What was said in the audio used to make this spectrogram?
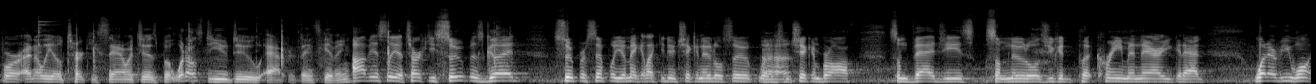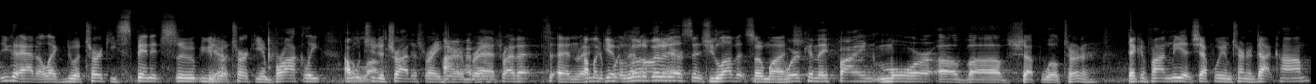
for? I know we know turkey sandwiches, but what else do you do after Thanksgiving? Obviously, a turkey soup is good. Super simple. You make it like you do chicken noodle soup with Uh-huh. some chicken broth, some veggies, some noodles. You could put cream in there. You could add whatever you want. You could add a, like do a turkey spinach soup. You could Yeah. do a turkey and broccoli. I, want you to try this right here, right, Brad. try that. And I'm gonna give a little bit of this since you love it so much. Where can they find more of uh, Chef Will Turner? They can find me at chefwilliamturner.com,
